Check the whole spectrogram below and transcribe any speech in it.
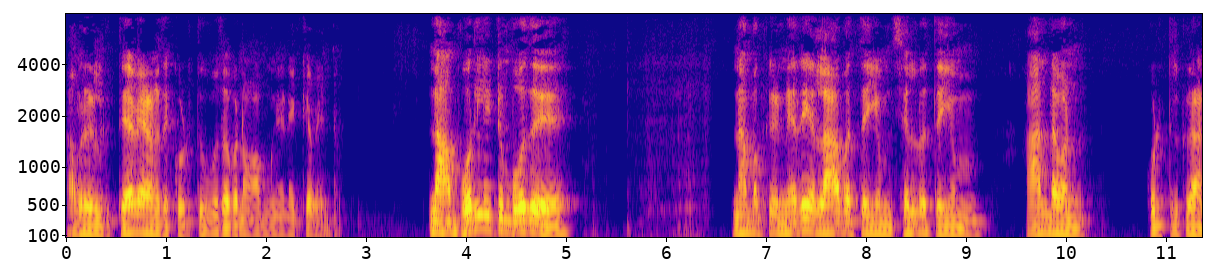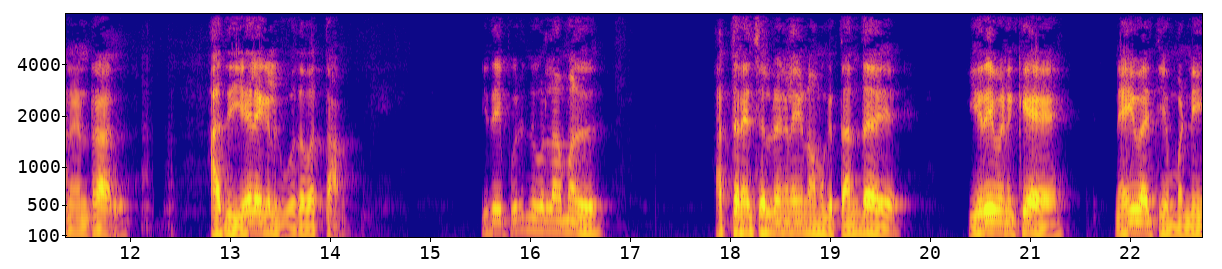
அவர்களுக்கு தேவையானதை கொடுத்து உதவ நாம் நினைக்க வேண்டும். நாம் பொருளீட்டும் போது நமக்கு நிறைய லாபத்தையும் செல்வத்தையும் ஆண்டவன் கொடுத்திருக்கிறான் என்றால் அது ஏழைகளுக்கு உதவத்தான். இதை புரிந்து கொள்ளாமல் அத்தனை செல்வங்களையும் நமக்கு தந்த இறைவனுக்கே நெய்வேத்தியம் பண்ணி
